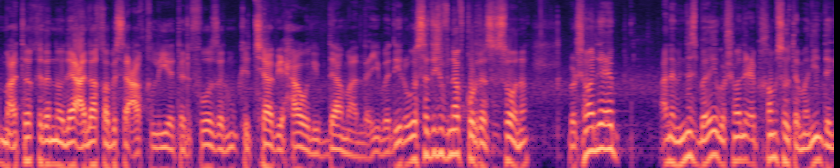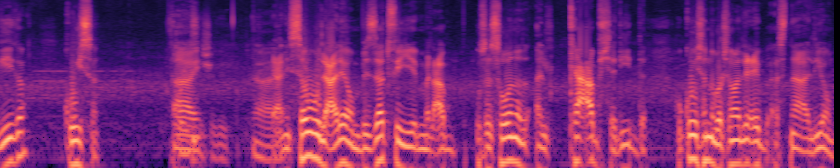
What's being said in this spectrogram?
معتقد إنه له علاقة بس عقلية الفوز اللي ممكن تشافي يحاول يبدأ مع اللعيبة دي. وهسه دي شفناه في كره اساسونا برشلونة لعب أنا بالنسبة لي برشلونة لعب 85 دقيقة كويسة. هاي كويس شديد. يعني سول عليهم بالذات في ملعب اوساسونا الكعب شديد ده. هو كويس إنه برشلونة لعب أثناء اليوم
